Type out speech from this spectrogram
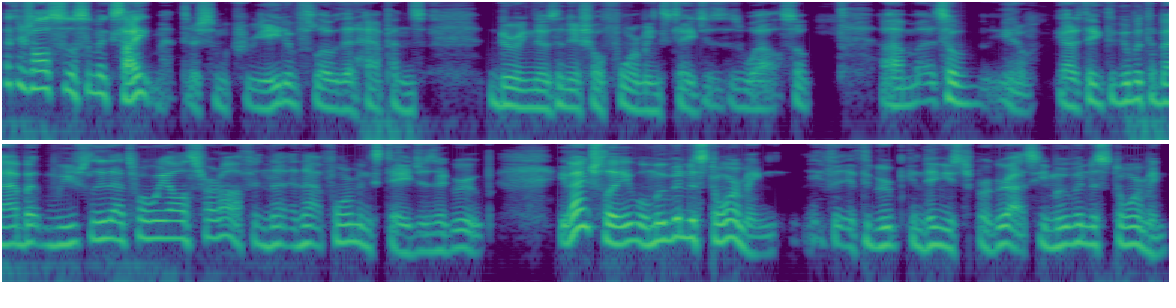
But there's also some excitement. There's some creative flow that happens during those initial forming stages as well. So, um, so, you know, got to take the good with the bad, but usually that's where we all start off in, the, in that forming stage as a group. Eventually we'll move into storming. If, if the group continues to progress, you move into storming.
